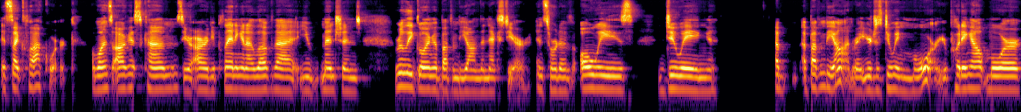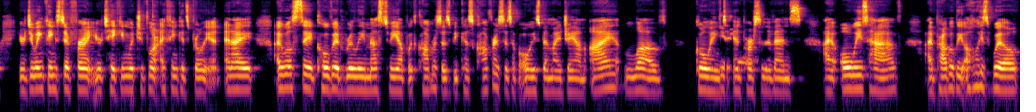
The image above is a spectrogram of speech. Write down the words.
it's like clockwork. Once august comes you're already planning and i love that you mentioned really going above and beyond the next year and sort of always doing above and beyond, right? You're just doing more. You're putting out more. You're doing things different. You're taking what you've learned. I think it's brilliant. And I I will say COVID really messed me up with conferences because conferences have always been my jam. I love going to in-person events. I always have. I probably always will,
